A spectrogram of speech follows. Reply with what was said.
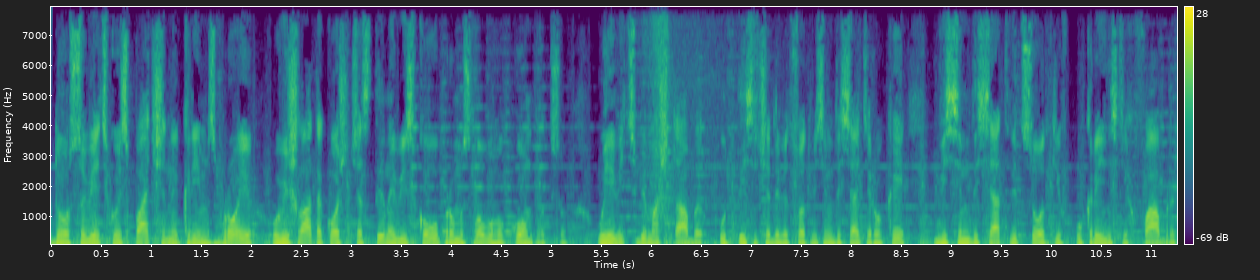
До совєтської спадщини, крім зброї, увійшла також частина військово-промислового комплексу. Уявіть собі масштаби у 1980-ті роки 80% українських фабрик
